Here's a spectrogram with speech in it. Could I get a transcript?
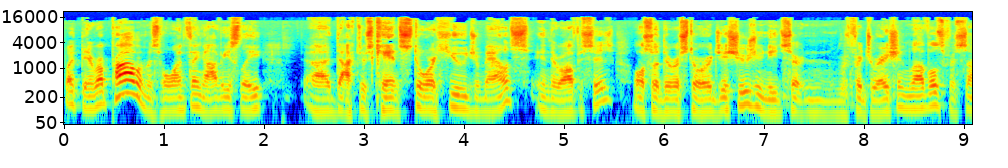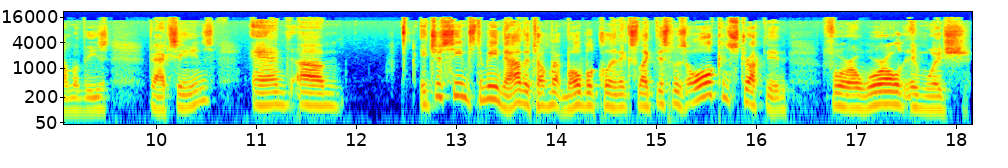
But there are problems. For one thing, obviously, uh, doctors can't store huge amounts in their offices. Also, there are storage issues. You need certain refrigeration levels for some of these vaccines. And um, it just seems to me now they're talking about mobile clinics like this was all constructed for a world in which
